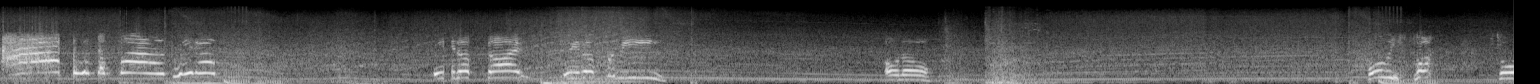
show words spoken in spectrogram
Ah! What the fuck? Wait up! Wait up, guys! Wait up for me! Oh no! Holy fuck! Slow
